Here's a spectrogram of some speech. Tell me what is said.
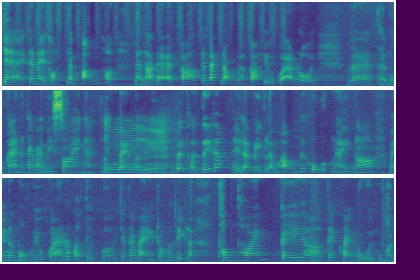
trà ừ. cái này thôi làm ấm thôi là nó đã có cái tác động và có hiệu quả rồi và thêm một cái nữa các bạn bị xoang á những ừ. bạn mà bị về thời tiết á thì là việc làm ấm cái khu vực này nó mang đến một hiệu quả rất là tuyệt vời cho các bạn trong cái việc là thông thoáng cái uh, cái khoang mũi của mình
